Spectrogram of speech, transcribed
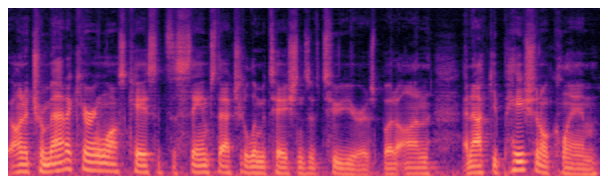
on a traumatic hearing loss case. It's the same statute of limitations of two years. But on an occupational claim,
